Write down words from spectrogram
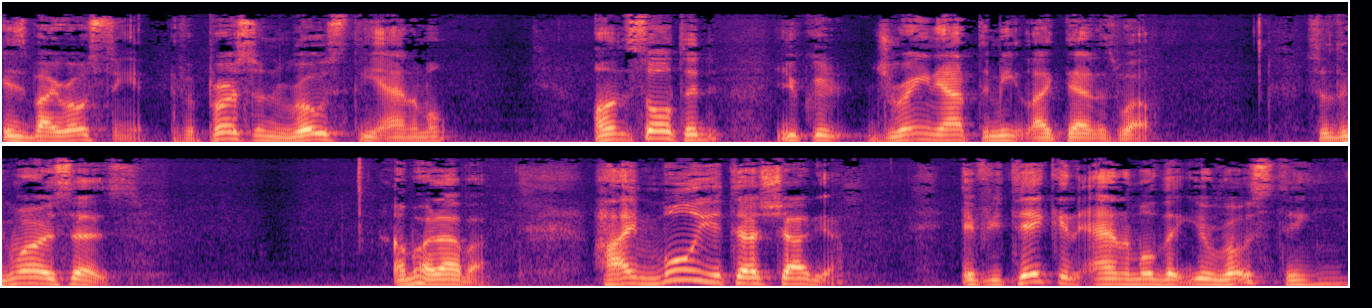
is by roasting it. If a person roasts the animal unsalted, you could drain out the meat like that as well. So the Gemara says, Amaraba, If you take an animal that you're roasting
